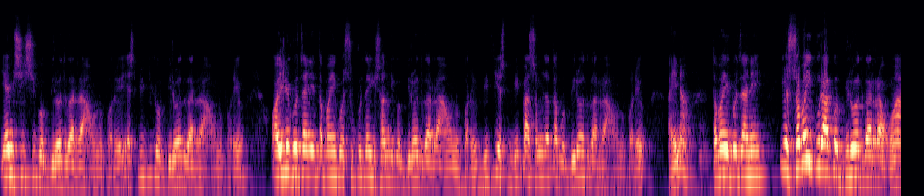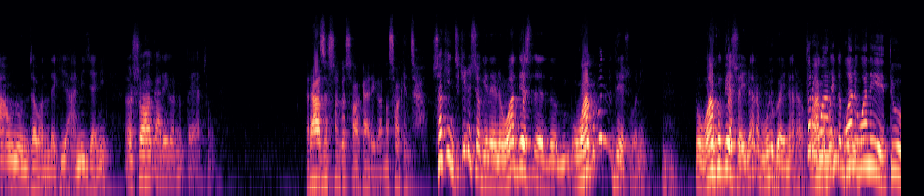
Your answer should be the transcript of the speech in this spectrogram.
एमसिसीको विरोध गरेर आउनु पऱ्यो एसपिपीको विरोध गरेर आउनु पऱ्यो अहिलेको चाहिँ तपाईँको सुपुर्दगी सन्धिको विरोध गरेर आउनु पऱ्यो बिपिएस बिपा सम्झौताको विरोध गरेर आउनु पऱ्यो होइन? तपाईँको जाने यो सबै कुराको विरोध गरेर उहाँ आउनुहुन्छ भनेदेखि हामी चाहिँ नि सहकार्य गर्न तयार छौँ। राजासँग सहकार्य गर्न सकिन्छ। सकिन्छ। किन सकिँदैन? उहाँ देश उहाँको पनि त देश हो नि। उहाँको देश होइन र मुलुक होइन र तर उहाँले उहाँले त्यो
